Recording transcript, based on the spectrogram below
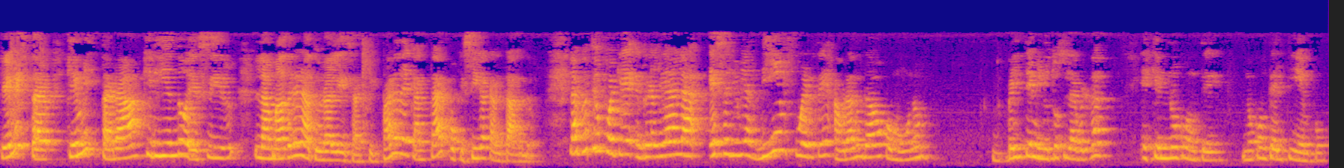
¿qué me, está, ¿qué me estará queriendo decir la madre naturaleza? ¿Que pare de cantar o que siga cantando? La cuestión fue que en realidad esa lluvia bien fuerte habrá durado como unos 20 minutos, la verdad es que no conté, no conté el tiempo,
